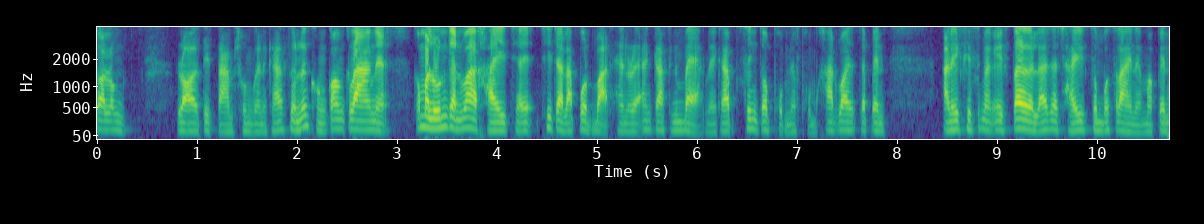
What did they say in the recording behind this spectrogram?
ก็ลองรอติดตามชมกันนะครับ ส่วนเรื่องของกองกลางเนี่ยก็มาลุ้นกันว่าใครที่จะรับบทบาทแทนไรอันการ์ฟินแบกนะครับ ซึ่งตัวผมเนี่ยผมคาดว่าจะเป็นอเล็กซิสแม็กลิสเตอร์แล้วจะใช้สมบัติไลน์เนี่ยมาเป็น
